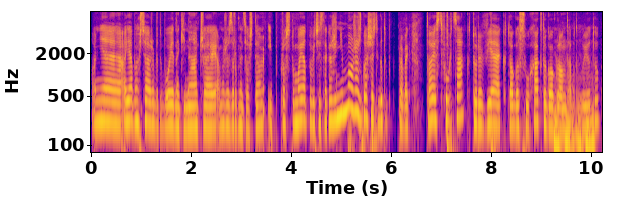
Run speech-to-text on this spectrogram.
o nie, a ja bym chciała, żeby to było jednak inaczej, a może zróbmy coś tam. I po prostu moja odpowiedź jest taka, że nie możesz zgłaszać tego typu poprawek. To jest twórca, który wie, kto go słucha, kto go ogląda, bo to był YouTube.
